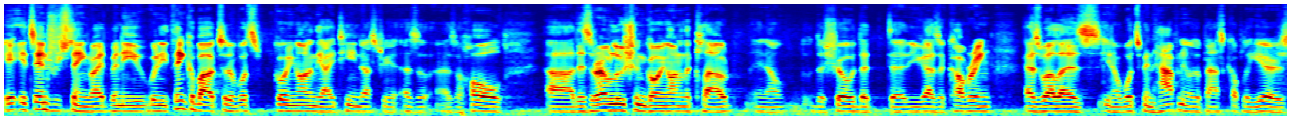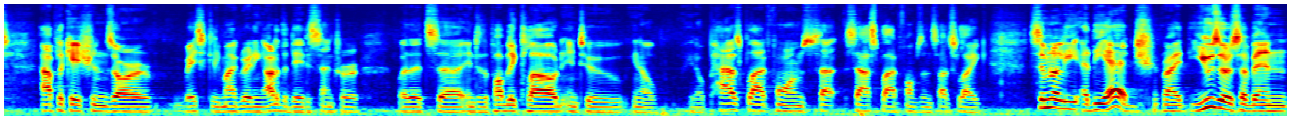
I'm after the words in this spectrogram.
it, it's interesting, right, when you, when you think about sort of what's going on in the IT industry as a, as a whole, uh, there's a revolution going on in the cloud, you know, the show that uh, you guys are covering, as well as, you know, what's been happening over the past couple of years. Applications are basically migrating out of the data center, whether it's uh, into the public cloud, into, you know, you know, PaaS platforms, SaaS platforms and such like. Similarly, at the edge, right, users have been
